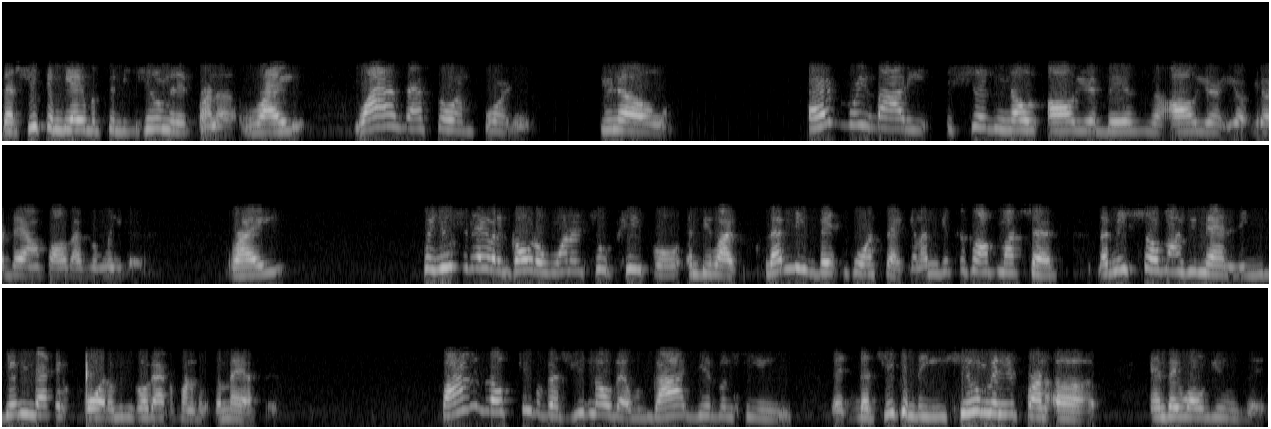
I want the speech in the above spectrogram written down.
that you can be able to be human in front of, right? Why is that so important? You know, everybody should know all your business and all your, your, your downfalls as a leader, right? So you should be able to go to one or two people and be like, let me vent for a second. Let me get this off my chest. Let me show my humanity. You get me back in order. We can go back in front of the masses. Find those people that you know that was God given to you, that, that you can be human in front of, and they won't use it.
